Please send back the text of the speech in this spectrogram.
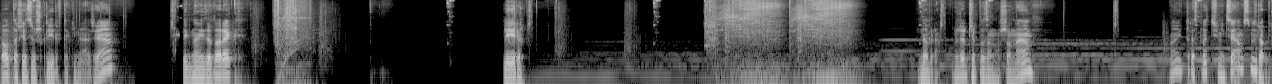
To też jest już clear w takim razie. Sygnalizatorek. Clear. Dobra, rzeczy pozanoszone. No i teraz powiedzcie mi, co ja mam z tym zrobić?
